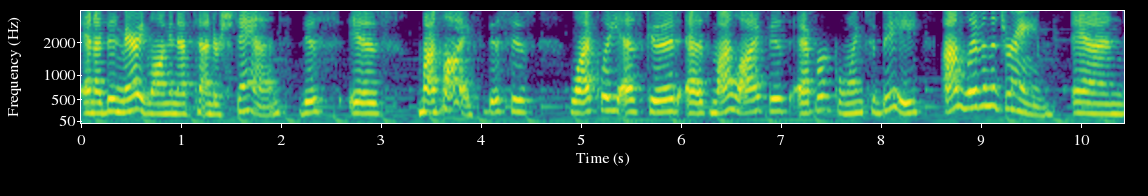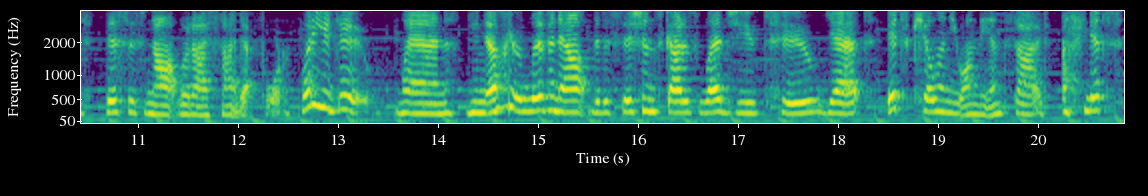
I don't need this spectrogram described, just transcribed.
and I'd been married long enough to understand this is my life. This is likely as good as my life is ever going to be. I'm living the dream, and this is not what I signed up for. What do you do? when you know you're living out the decisions God has led you to, yet it's killing you on the inside. I mean, it's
